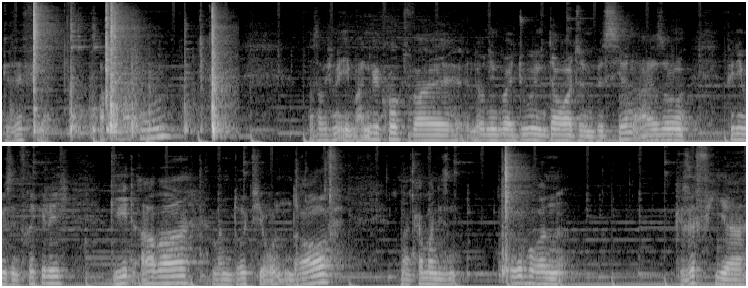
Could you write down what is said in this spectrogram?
Griff hier abmachen. Das habe ich mir eben angeguckt, weil Learning by Doing dauerte ein bisschen. Also finde ich ein bisschen frickelig. Geht aber, man drückt hier unten drauf, dann kann man diesen oberen Griff hier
